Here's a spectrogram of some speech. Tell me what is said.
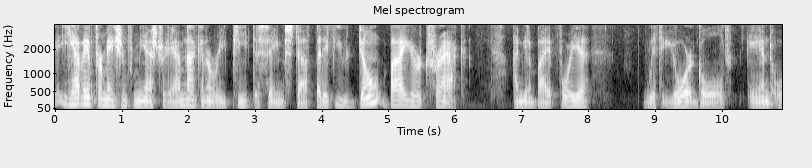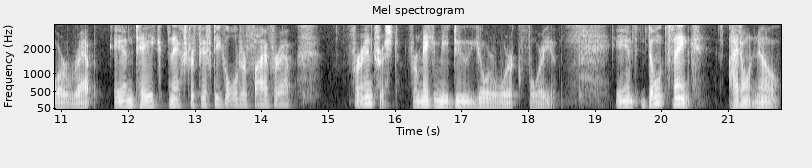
You have information from yesterday. I'm not going to repeat the same stuff, but if you don't buy your track, I'm going to buy it for you with your gold and or rep and take an extra 50 gold or 5 rep for interest for making me do your work for you. And don't think I don't know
